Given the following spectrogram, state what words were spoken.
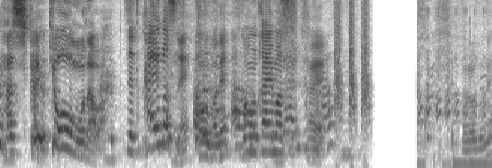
かに。今日もだわ。じゃあ変えますね。今後ね。今後変えます。はい。なるほどね。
